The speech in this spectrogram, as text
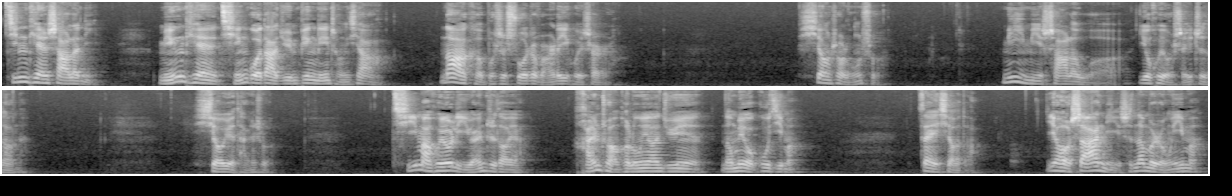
今天杀了你，明天秦国大军兵临城下，那可不是说着玩的一回事儿啊！”项少龙说：“秘密杀了我，又会有谁知道呢？”萧月潭说：“起码会有李元知道呀。”韩闯和龙阳君能没有顾忌吗？再笑道：“要杀你是那么容易吗？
